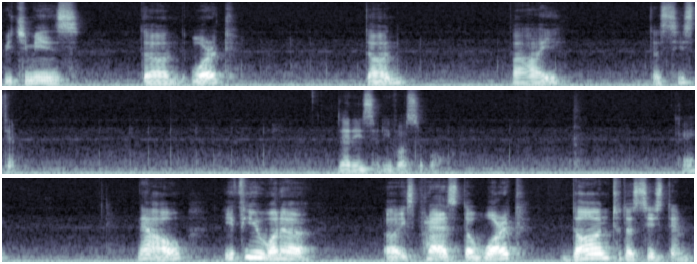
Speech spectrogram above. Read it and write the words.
which means the work done by the system that is reversible. Okay. Now, if you want to uh, express the work done to the system,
